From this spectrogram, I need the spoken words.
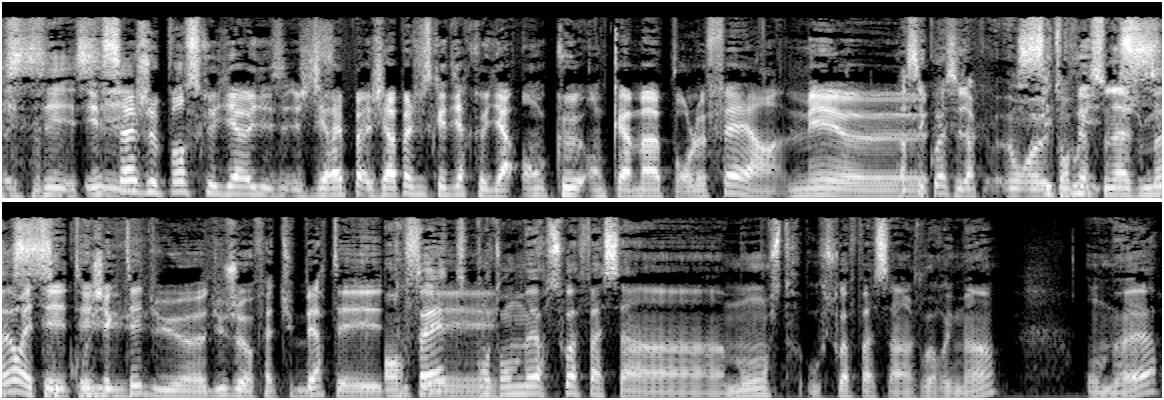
C'est- et c'est- ça, je pense qu'il y a, je dirais pas, j'irais pas jusqu'à dire qu'il y a en que Ankama pour le faire, mais euh, c'est quoi? C'est-à-dire que c'est ton personnage meurt et c'est t'es éjecté du, euh, du jeu. En fait, tu perds tes. En fait, tes- quand on meurt soit face à un monstre ou soit face à un joueur humain, on meurt.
